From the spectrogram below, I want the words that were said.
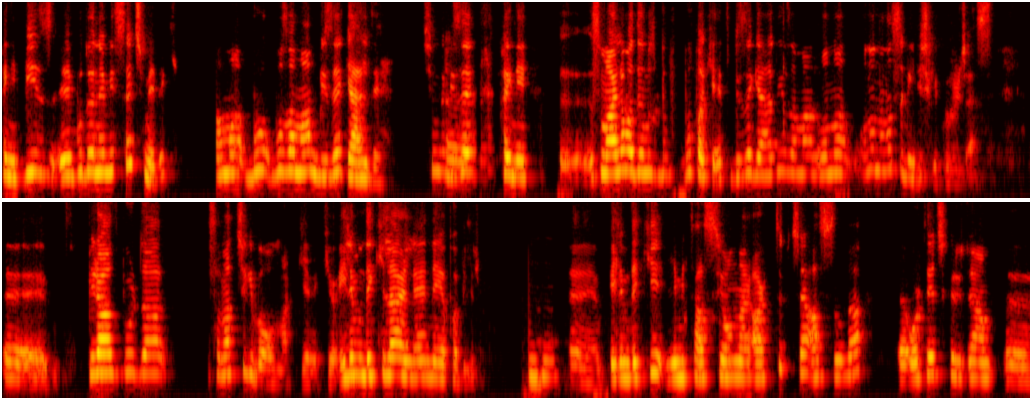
hani biz e, bu dönemi seçmedik ama bu bu zaman bize geldi. Şimdi evet. bize hani ısmarlamadığımız bu, bu paket bize geldiği zaman ona onunla nasıl bir ilişki kuracağız? Ee, biraz burada sanatçı gibi olmak gerekiyor. Elimdekilerle ne yapabilirim? Hı hı. E, elimdeki limitasyonlar arttıkça aslında e, ortaya çıkaracağım e,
